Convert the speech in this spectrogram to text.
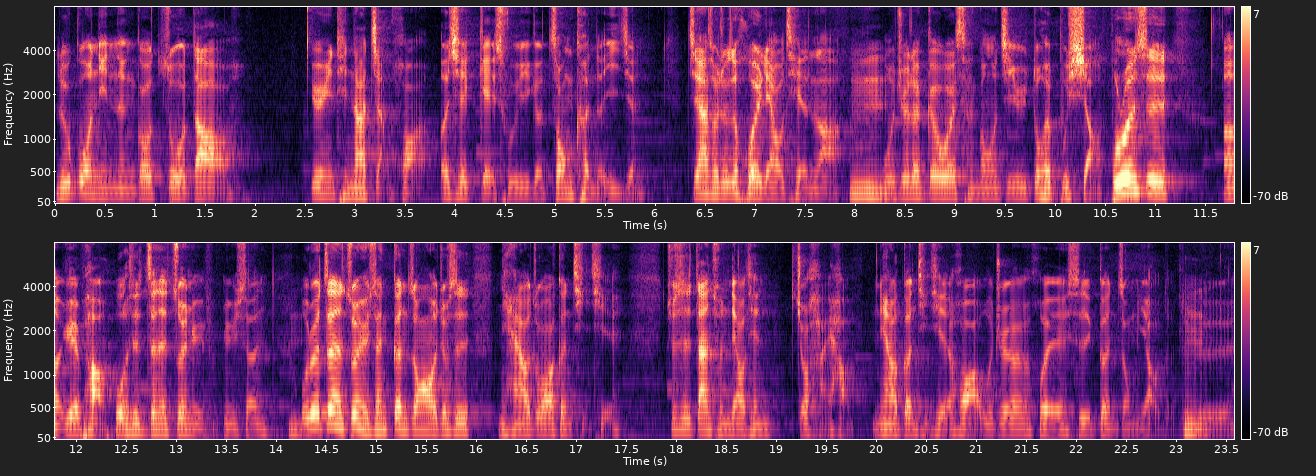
如果你能够做到愿意听他讲话，而且给出一个中肯的意见，简单来说就是会聊天啦。嗯，我觉得各位成功的几率都会不小，不论是呃约炮，或者是真的追女女生，我觉得真的追女生更重要的就是你还要做到更体贴，就是单纯聊天就还好，你还要更体贴的话，我觉得会是更重要的。对对对对。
